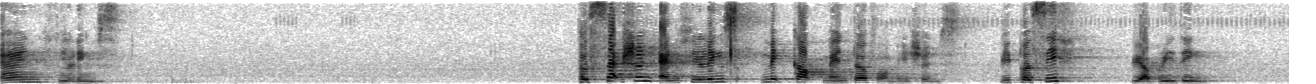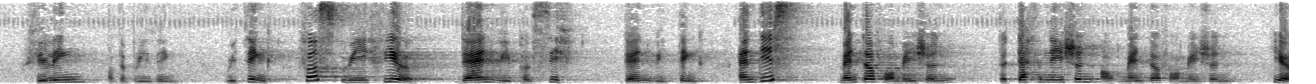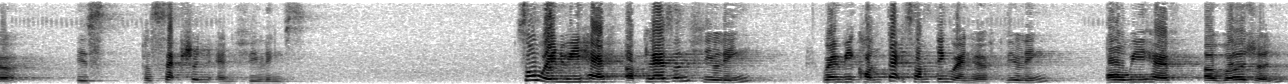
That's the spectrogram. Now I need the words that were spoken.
and feelings. Perception and feelings make up mental formations. We perceive, we are breathing. Feeling of the breathing. We think. First we feel, then we perceive, then we think. And this mental formation, the definition of mental formation here is perception and feelings. So when we have a pleasant feeling, when we contact something when we have feeling, or we have aversion,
